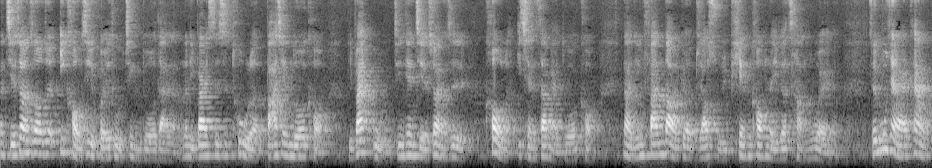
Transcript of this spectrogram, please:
那结算之后就一口气回吐净多单了。那礼拜四是吐了八千多口，礼拜五今天结算是扣了一千三百多口，那已经翻到一个比较属于偏空的一个仓位了。所以目前来看，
